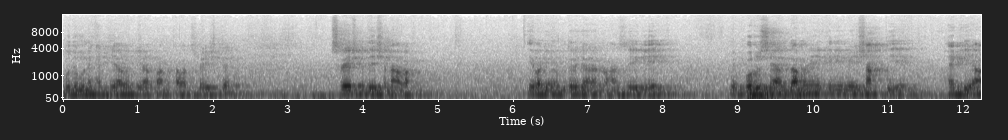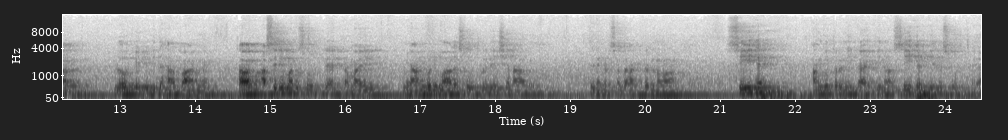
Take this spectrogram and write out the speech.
බුදුගුණ හැකියාව කියාපාන තවත් ශ්‍රේෂ්ඨ ශ්‍රේෂ්ඨ දේශනාවක්. ඒ වගේම බුදුරජාණන් වහන්සේගේ මේ පුරුෂයන් দমনය කිරීමේ ශක්තිය හැකියාව ලෝකයට විදහාපාන තවත් අසිරිමත් සූත්‍රයක් තමයි මේ අඟුලිමාල සූත්‍ර දේශනාව. දිනකට සඳහන් කරනවා සීහ අංගුත්තර නිකායේ තියෙනවා සීහ කියන සූත්‍රය.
